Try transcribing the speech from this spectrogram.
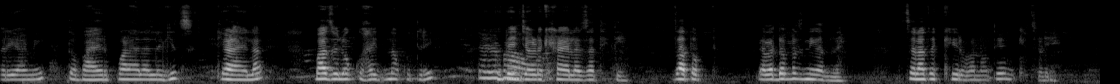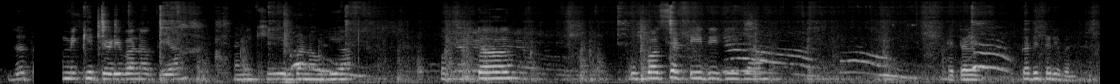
तरी आम्ही तर बाहेर पळायला लगेच खेळायला. बाजूला आहेत ना कुत्री त्यांच्याकडे खेळायला जाते ती. जातो. त्याला दमच निघत नाही. चला आता खीर बनवते आणि खिचडी. मी खिचडी बनवते आणि खीर बनवली आ. फक्त उपासाठी दिदीला. आता कधीतरी बनते.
